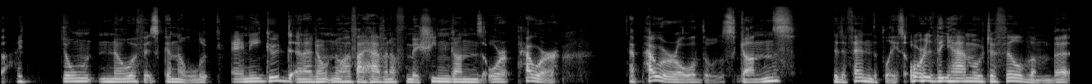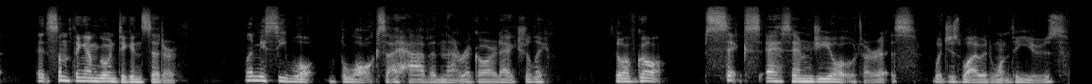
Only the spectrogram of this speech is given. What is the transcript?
But I don't know if it's going to look any good, and I don't know if I have enough machine guns or power to power all of those guns to defend the place, or the ammo to fill them, but it's something I'm going to consider. Let me see what blocks I have in that regard, actually. So I've got six SMG auto turrets, which is what I would want to use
